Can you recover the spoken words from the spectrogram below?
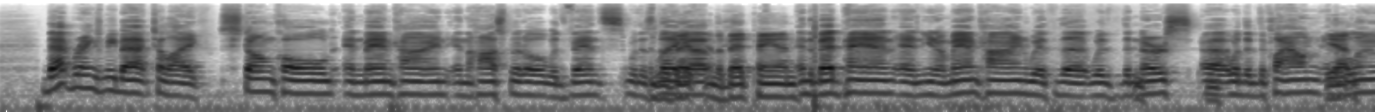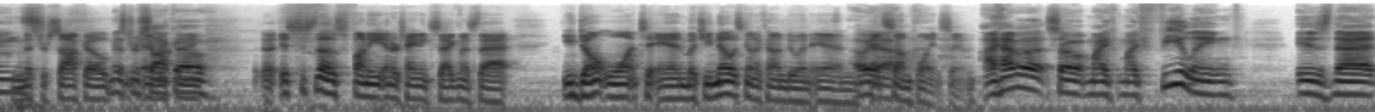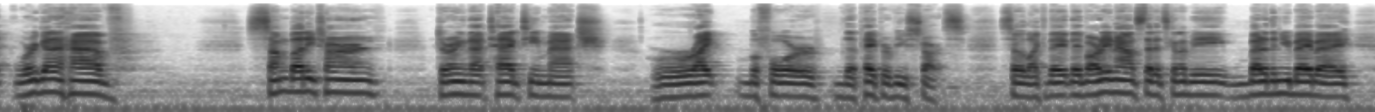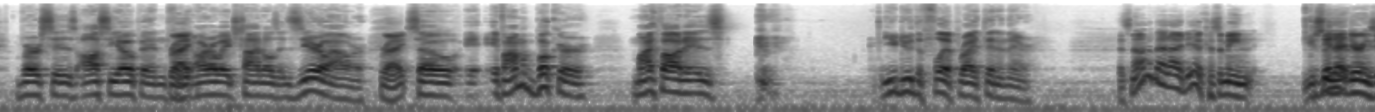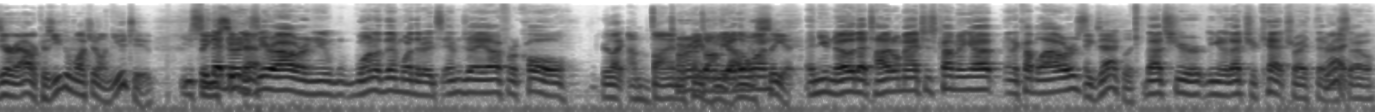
that brings me back to like Stone Cold and Mankind in the hospital with Vince with his And leg bed, up and the bedpan. and the bedpan and you know Mankind with the with the nurse uh, with the, the clown and yeah, the balloons. Mr. Socko. Mr. Socko. Uh, It's just those funny, entertaining segments that you don't want to end, but you know it's going to come to an end Oh, yeah. at some point soon. I have a so my my feeling is that we're gonna have somebody turn during that tag team match right before the pay per view starts. So like they they've already announced that it's gonna be better than you, baby, versus Aussie Open for Right. the ROH titles at zero hour. Right. So if I'm a booker, my thought is you do the flip right then and there. It's not a bad idea because I mean, you see that during zero hour because you can watch it on YouTube. You So see you that see during that- zero hour, and you, one of them, whether it's MJF or Cole, You're like, I'm buying the turns pay on the other one, see it. and you know that title match is coming up in a couple hours. Exactly. That's your, you know, that's your catch right there. Right. So,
